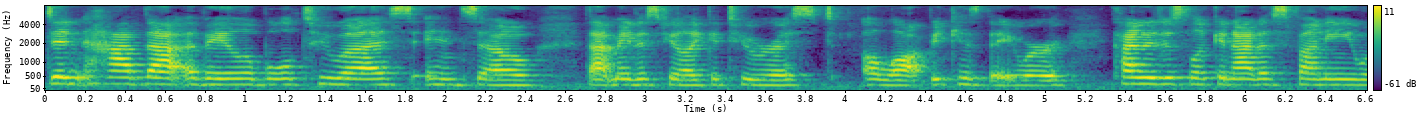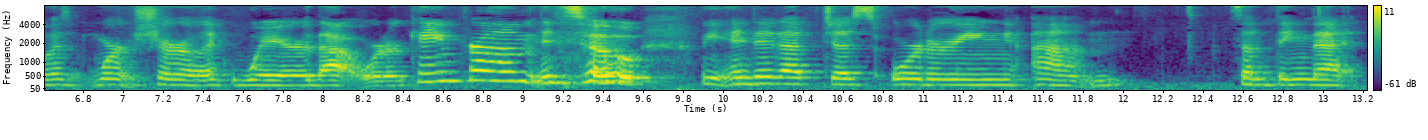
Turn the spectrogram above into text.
didn't have that available to us and so that made us feel like a tourist a lot because they were kind of just looking at us funny was weren't sure like where that order came from and so we ended up just ordering um, something that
